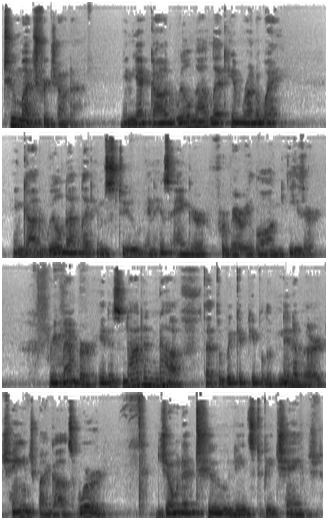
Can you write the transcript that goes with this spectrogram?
too much for Jonah, and yet God will not let him run away and God will not let him stew in his anger for very long either. Remember, it is not enough that the wicked people of Nineveh are changed by God's word. Jonah too needs to be changed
